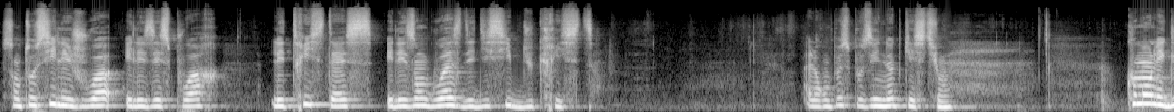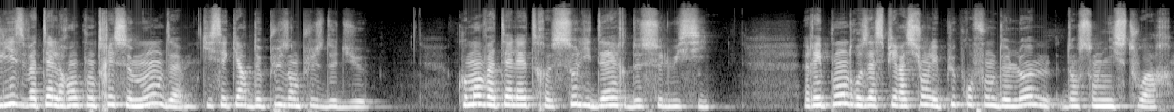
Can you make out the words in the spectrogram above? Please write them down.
sont aussi les joies et les espoirs les tristesses et les angoisses des disciples du Christ. Alors on peut se poser une autre question. Comment l'Église va-t-elle rencontrer ce monde qui s'écarte de plus en plus de Dieu? Comment va-t-elle être solidaire de celui-ci? Répondre aux aspirations les plus profondes de l'homme dans son histoire,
